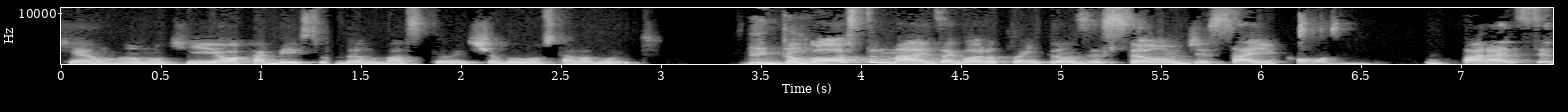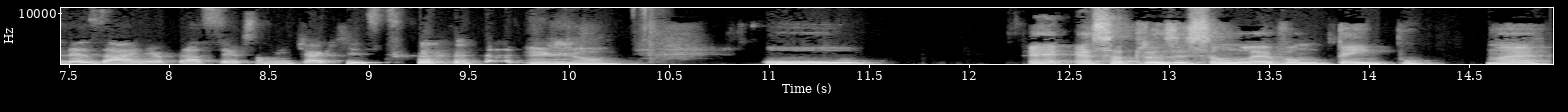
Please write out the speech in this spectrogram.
que é um ramo que eu acabei estudando bastante, eu gostava muito. Então. Eu gosto mais, agora eu estou em transição de sair como parar de ser designer para ser somente artista. Legal. O, é, essa transição leva um tempo, né?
